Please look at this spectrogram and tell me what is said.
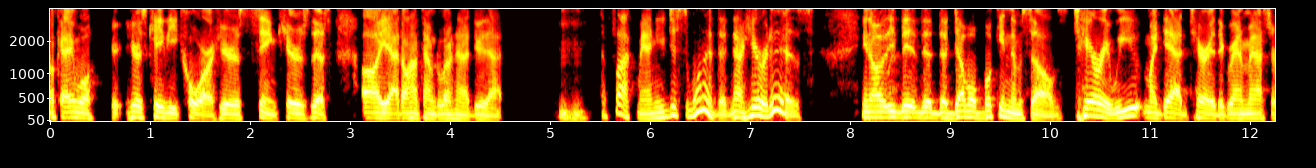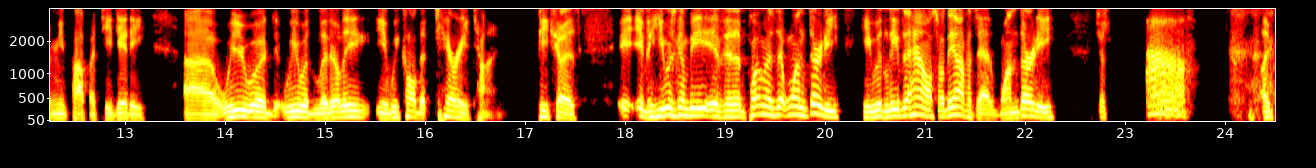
Okay, well, here's KV Core, here's Sync, here's this. Oh yeah, I don't have time to learn how to do that. hmm The fuck, man! You just wanted it. Now here it is. You know, the, the, the double booking themselves. Terry, we, my dad, Terry, the Grandmaster, me, Papa, T Diddy. Uh, we would we would literally you know, we called it Terry time. because if he was going to be if the appointment was at 1.30 he would leave the house or the office at 1.30 just ah, like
